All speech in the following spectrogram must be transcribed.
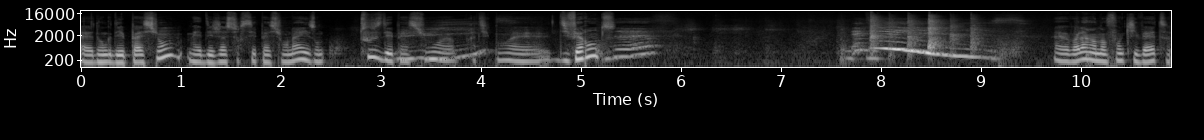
Euh, donc des passions, mais déjà sur ces passions-là, ils ont tous des passions euh, pratiquement différentes. 9. Et voilà, un enfant qui va être,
